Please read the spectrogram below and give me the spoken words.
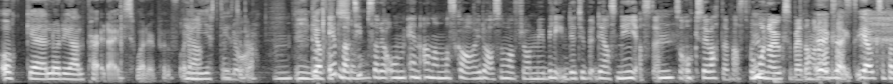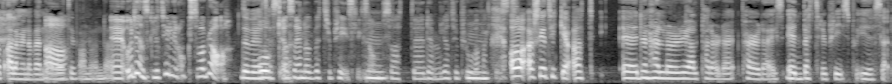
och eh, L'Oreal Paradise Waterproof. Och de Ja, är jätte, jättebra. Mm. Mm, Dock Ebba så- tipsade om en annan mascara idag som var från Maybelline. Det är typ deras nyaste Mm. som också är vattenfast. För hon har ju också börjat använda. Exakt, jag har också fått alla mina vänner Ja. att typ använda. Eh, och den skulle tydligen också vara bra. Då vill jag och testa alltså ändå ett bättre pris liksom. Så att eh, den vill jag typ prova faktiskt. Ja, alltså jag tycker att den här L'Oreal Paradi- Paradise är ett bättre pris på YSL. Mm.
